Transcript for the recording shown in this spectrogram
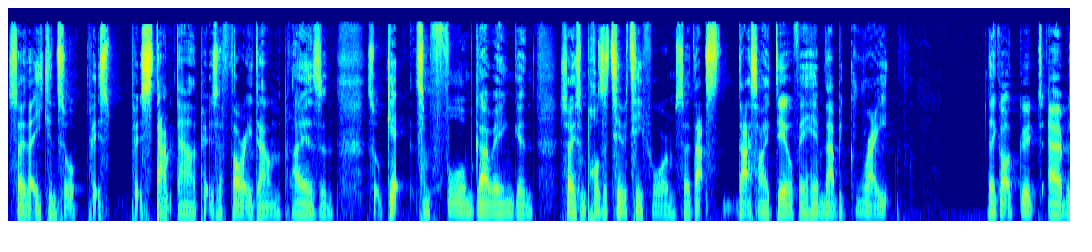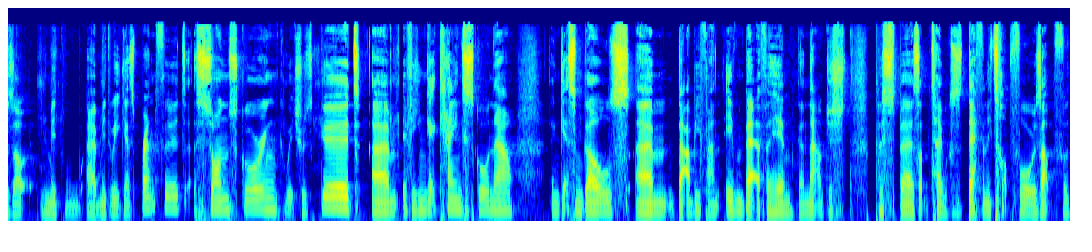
so that he can sort of put his put his stamp down, put his authority down on the players, and sort of get some form going and show some positivity for him. So that's that's ideal for him. That'd be great. They got a good uh, result mid uh, midweek against Brentford. Son scoring, which was good. Um, if he can get Kane to score now and get some goals, um, that'd be fun. Even better for him, and that'll just push Spurs up the table because definitely top four is up for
